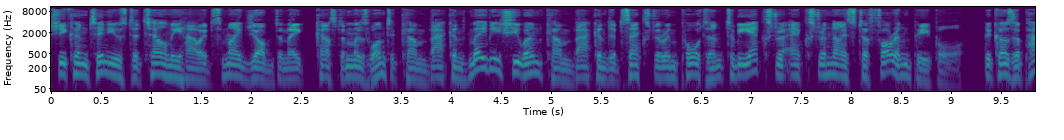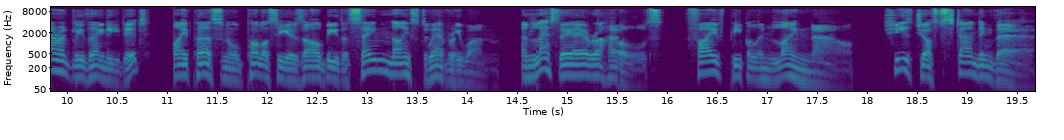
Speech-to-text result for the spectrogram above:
She continues to tell me how it's my job to make customers want to come back and maybe she won't come back and it's extra important to be extra extra nice to foreign people, because apparently they need it. My personal policy is I'll be the same nice to everyone, unless they are a holes. Five people in line now. She's just standing there,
